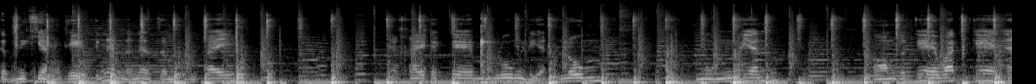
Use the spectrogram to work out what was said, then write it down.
กับนี่เคียงเทศที่นั่นนะเนี่ยสมุนไพรใครก็แก้บำรุงเดียดลม หมุนเวียนหอมก็แก้วัดแก้ไอ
